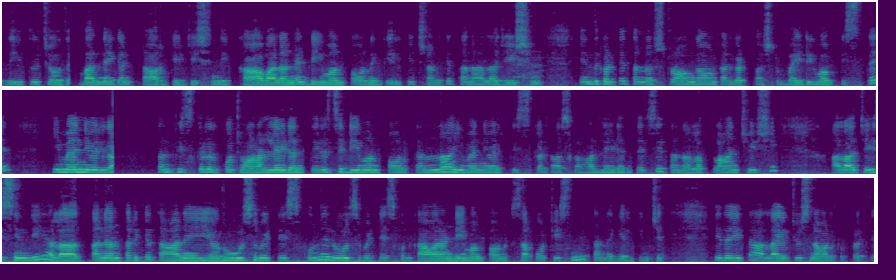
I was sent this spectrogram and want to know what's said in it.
రీతు చౌదరి బర్నే కానీ టార్గెట్ చేసింది. కావాలనే డీమాన్ పవన్ గెలిపించడానికి తను అలా చేసింది. ఎందుకంటే తను స్ట్రాంగ్గా ఉంటారు కాబట్టి ఫస్ట్ బయటికి పంపిస్తే ఇమాన్యువల్గా తను ఫిజికల్గా కొంచెం ఆడలేడని తెలిసి డీమాన్ పవన్ కన్నా ఇమాన్యువల్ ఫిజికల్ టాస్క్ ఆడలేడని తెలిసి తను అలా ప్లాన్ చేసి అలా చేసింది. అలా తన అంతటికే తానే రూల్స్ పెట్టేసుకుంది. రూల్స్ పెట్టేసుకొని కావాలని డీమాన్ పవన్కి సపోర్ట్ చేసింది. తన గెలిపించింది. ఇదైతే ఆ లైవ్ చూసిన వాళ్ళకి ప్రతి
